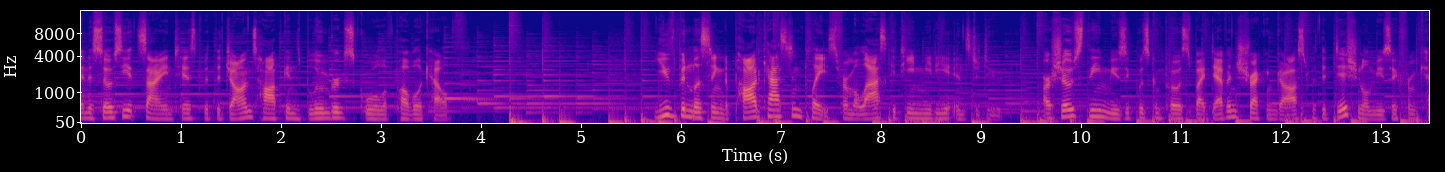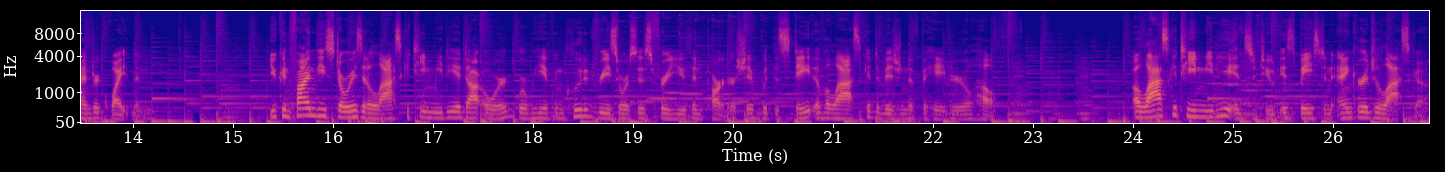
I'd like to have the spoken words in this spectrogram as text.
an associate scientist with the Johns Hopkins Bloomberg School of Public Health. You've been listening to Podcast in Place from Alaska Teen Media Institute. Our show's theme music was composed by Devin Schreckengost with additional music from Kendrick Whiteman. You can find these stories at alaskateenmedia.org, where we have included resources for youth in partnership with the State of Alaska Division of Behavioral Health. Alaska Teen Media Institute is based in Anchorage, Alaska.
